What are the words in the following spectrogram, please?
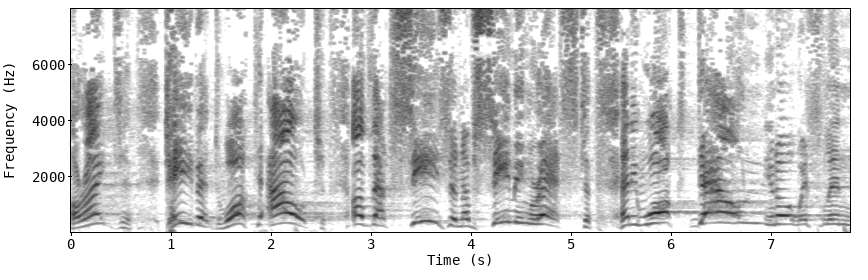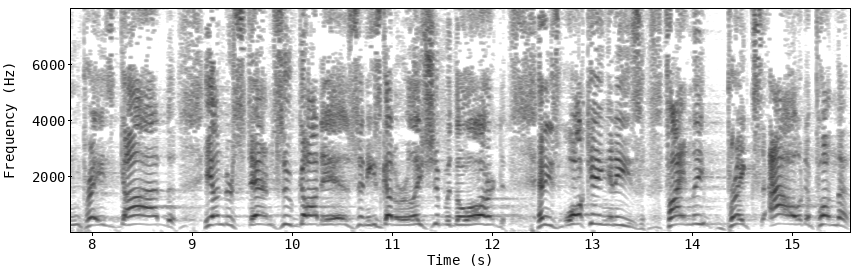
All right? David walked out of that season of seeming rest and he walked down, you know, whistling, praise God. He understands who God is and he's got a relationship with the Lord and he's walking and he's finally breaks out upon the,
